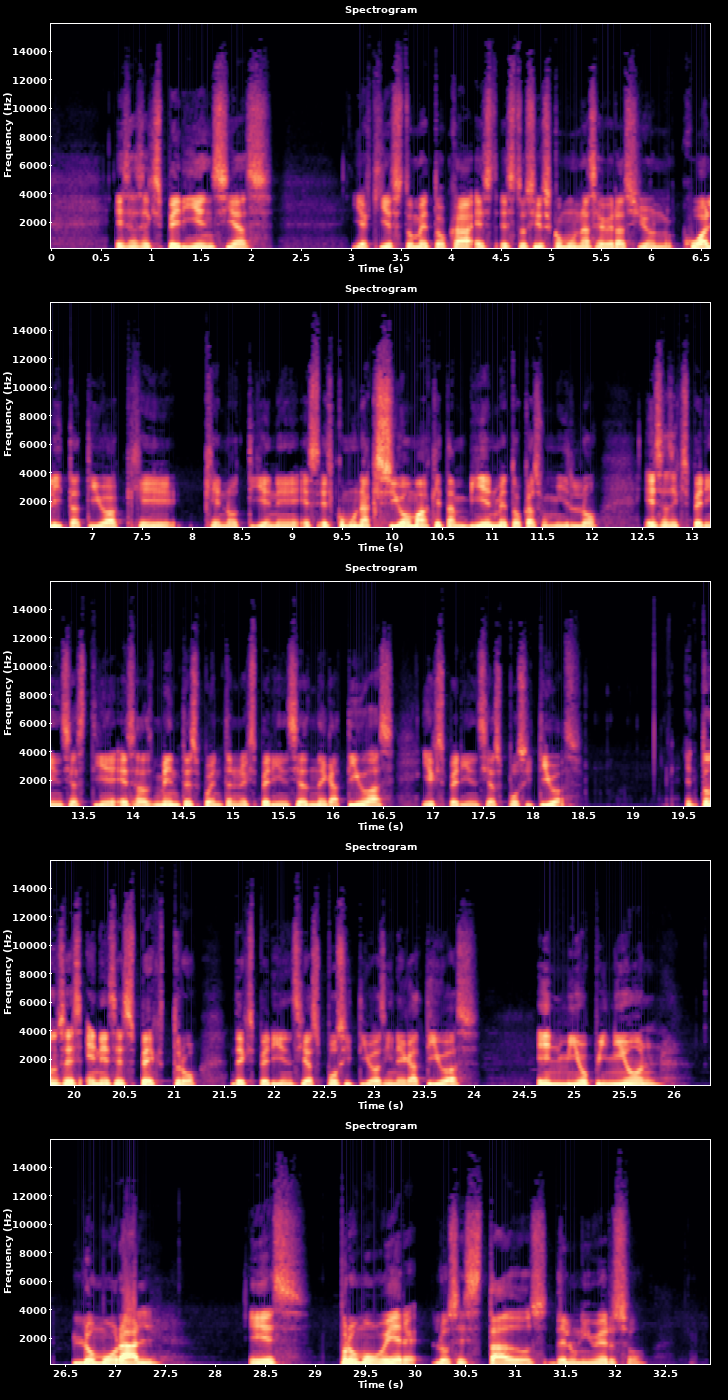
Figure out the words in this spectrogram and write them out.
esas experiencias, y aquí esto me toca, es- esto sí es como una aseveración cualitativa que, que no tiene, es, es como un axioma que también me toca asumirlo. Esas experiencias, esas mentes pueden tener experiencias negativas y experiencias positivas. Entonces, en ese espectro de experiencias positivas y negativas, en mi opinión, lo moral es promover los estados del universo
